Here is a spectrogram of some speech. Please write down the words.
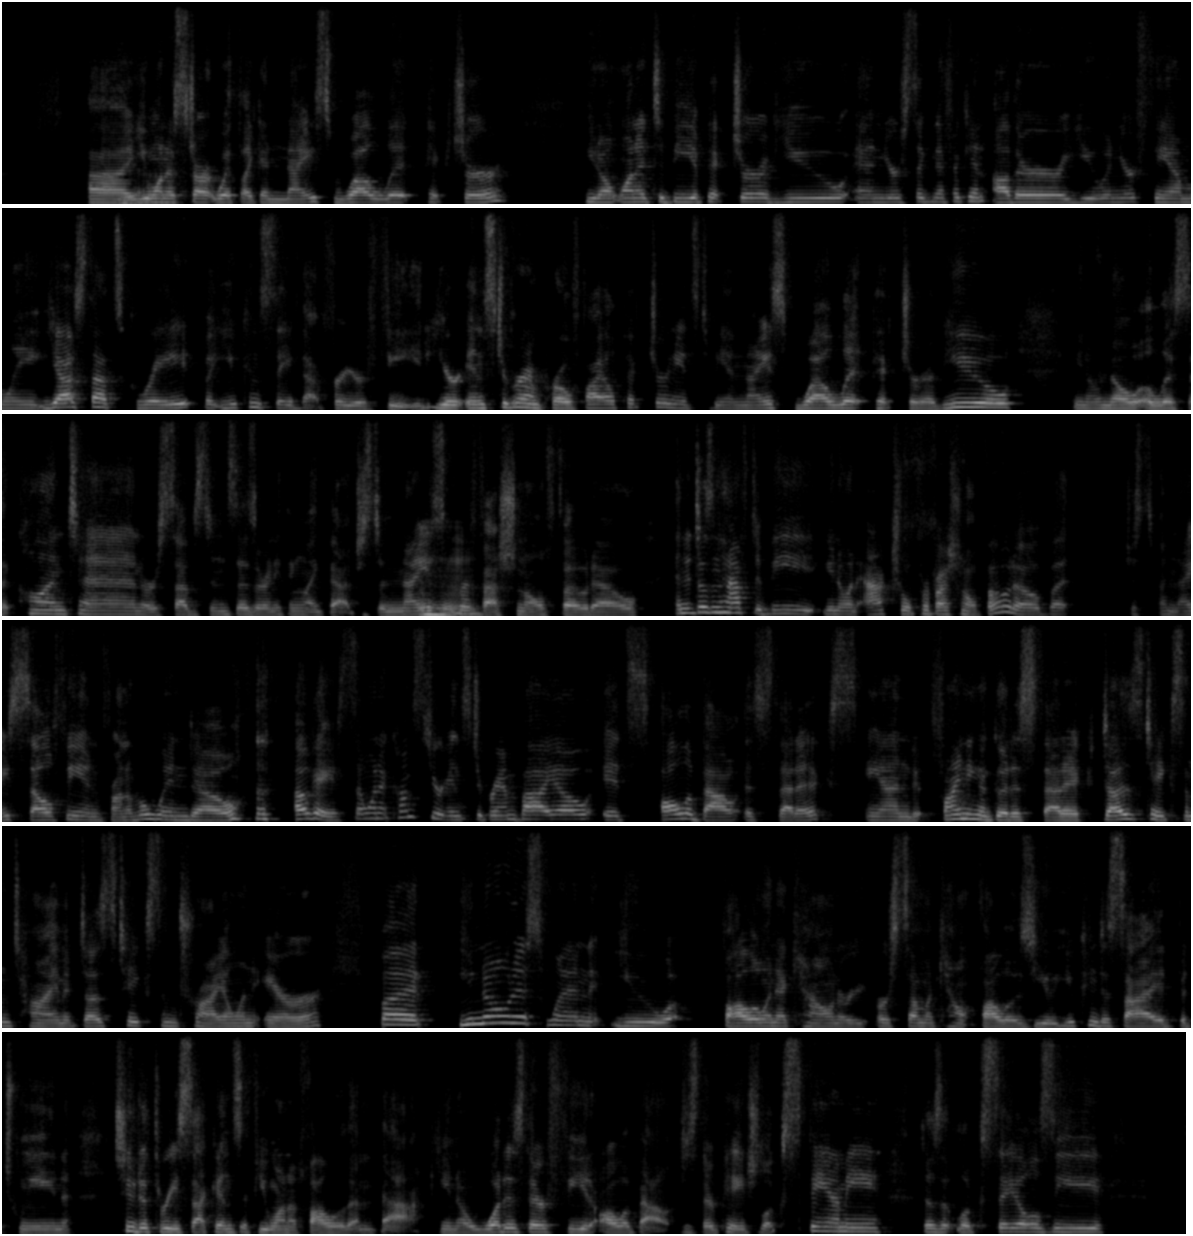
Uh, yeah. You want to start with like a nice, well lit picture you don't want it to be a picture of you and your significant other, you and your family. Yes, that's great, but you can save that for your feed. Your Instagram profile picture needs to be a nice, well lit picture of you, you know, no illicit content or substances or anything like that. Just a nice mm-hmm. professional photo. And it doesn't have to be, you know, an actual professional photo, but just a nice selfie in front of a window. okay, so when it comes to your Instagram bio, it's all about aesthetics and finding a good aesthetic does take some time. It does take some trial and error, but you notice when you follow an account or, or some account follows you, you can decide between two to three seconds if you want to follow them back. You know, what is their feed all about? Does their page look spammy? Does it look salesy?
